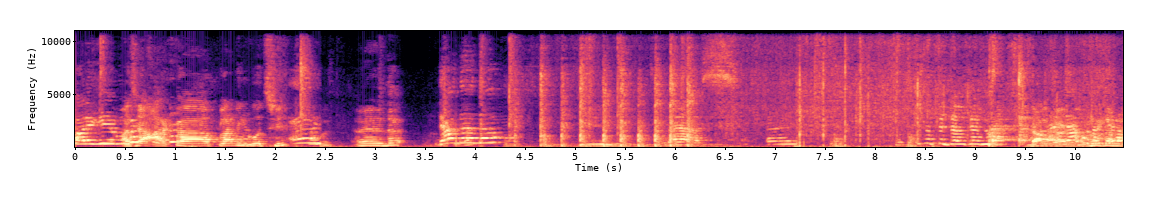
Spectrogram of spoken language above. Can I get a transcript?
পরে গিয়ে। আচ্ছা আরেকটা প্ল্যানিং করছি। দাও দাও দাও। ব্যাস। ডাল কাঁকড়া।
